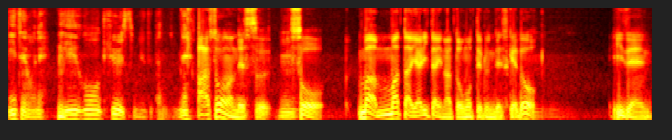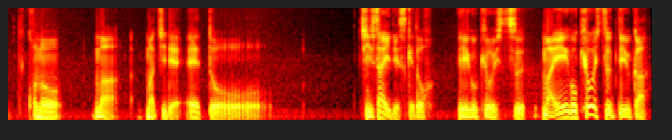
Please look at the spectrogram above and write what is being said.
以前はねうん。英語教室もやってたんだよね、あそうなんです、うん。そう。まあまたやりたいなと思ってるんですけど、以前このまあ町でえっ、と小さいですけど英語教室。まあ英語教室っていうか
